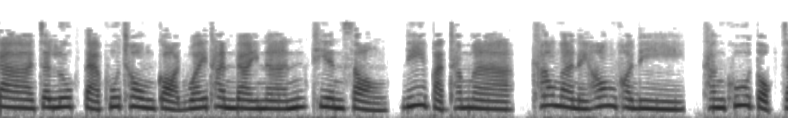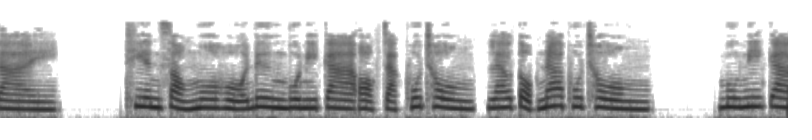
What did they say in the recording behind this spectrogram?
กาจะลุกแต่ผู้ชงกอดไว้ทันใดนั้น เทียนส่อง ดีปัทมา เข้ามาในห้องพอดี ทั้งคู่ตกใจ เทียนสองโมโหดึงบุนิกาออกจากผู้ชง แล้วตบหน้าผู้ชง บุนิกา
